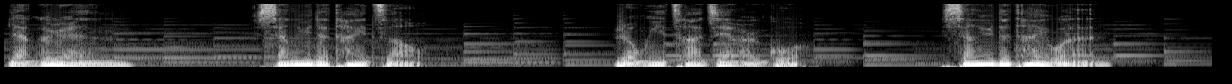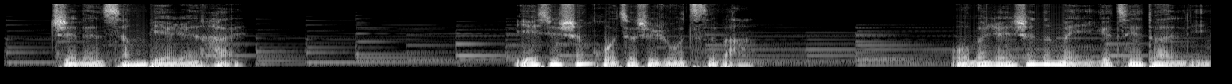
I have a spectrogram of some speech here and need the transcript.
两个人相遇的太早，容易擦肩而过；相遇的太晚，只能相别人海。也许生活就是如此吧。我们人生的每一个阶段里，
